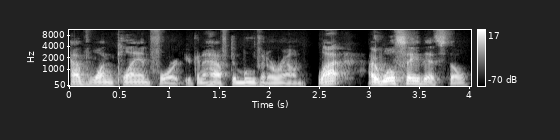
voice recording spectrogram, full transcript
have one plan for it. You're going to have to move it around. I will say this though.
